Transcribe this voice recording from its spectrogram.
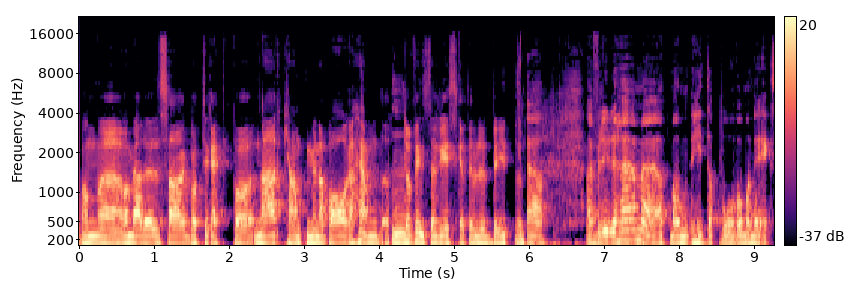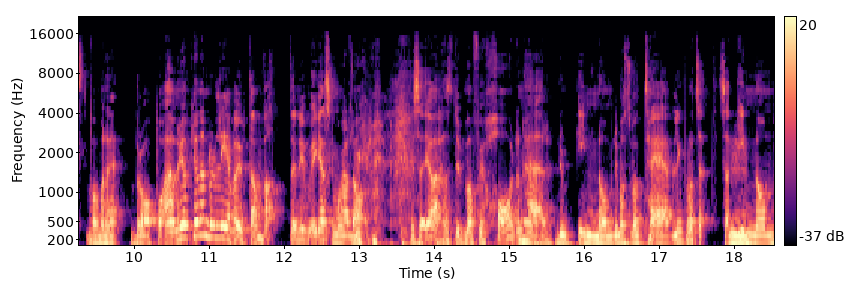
Om, eh, om jag hade så gått direkt på närkamp med mina bara händer. Mm. Då finns det en risk att jag blir biten. Ja. ja, för det är det här med att man hittar på vad man är, vad man är bra på. Ja, men jag kan ändå leva utan vatten i ganska många dagar. Så, ja, alltså, du, man får ju ha den här du, inom, det måste vara en tävling på något sätt. Så Mm. inom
